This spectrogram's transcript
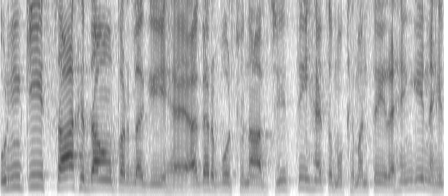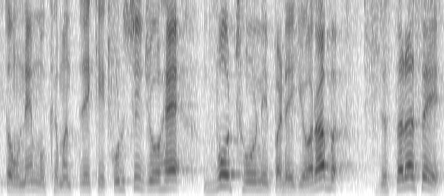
उनकी साख दांव पर लगी है। अगर वो चुनाव जीतती हैं तो मुख्यमंत्री रहेंगी, नहीं तो उन्हें मुख्यमंत्री की कुर्सी जो है वो छोड़नी पड़ेगी। और अब जिस तरह से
